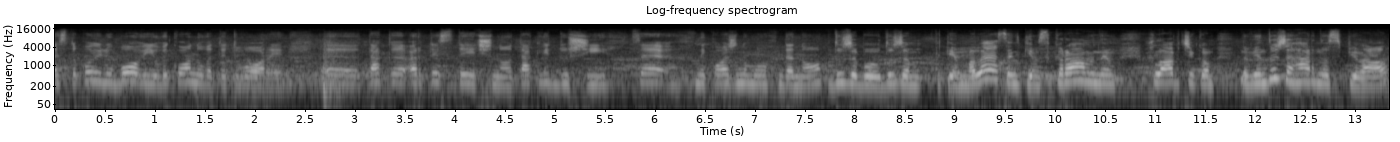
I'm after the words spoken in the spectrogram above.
е, з такою любов'ю виконувати твори, е, так артистично, так від душі. Це не кожному дано. Дуже був дуже таким малесеньким, скромним хлопчиком. Ну він дуже гарно співав,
